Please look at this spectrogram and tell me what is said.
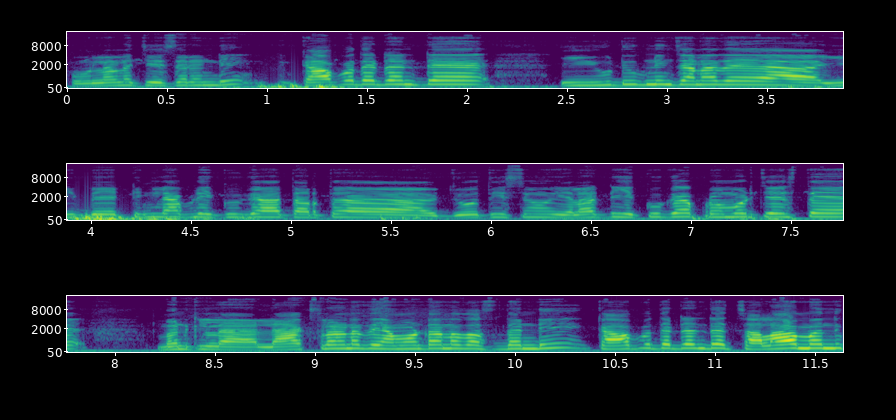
ఫోన్లోనే చేశారండి. కాకపోతే ఏంటంటే ఈ యూట్యూబ్ నుంచి అన్నది ఈ బెట్టింగ్ యాప్లు ఎక్కువగా తర్వాత జ్యోతిష్యం ఇలాంటివి ఎక్కువగా ప్రమోట్ చేస్తే మనకి ల్యాక్స్లో అన్నది అమౌంట్ అన్నది వస్తుందండి. కాకపోతే ఏంటంటే చాలామంది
